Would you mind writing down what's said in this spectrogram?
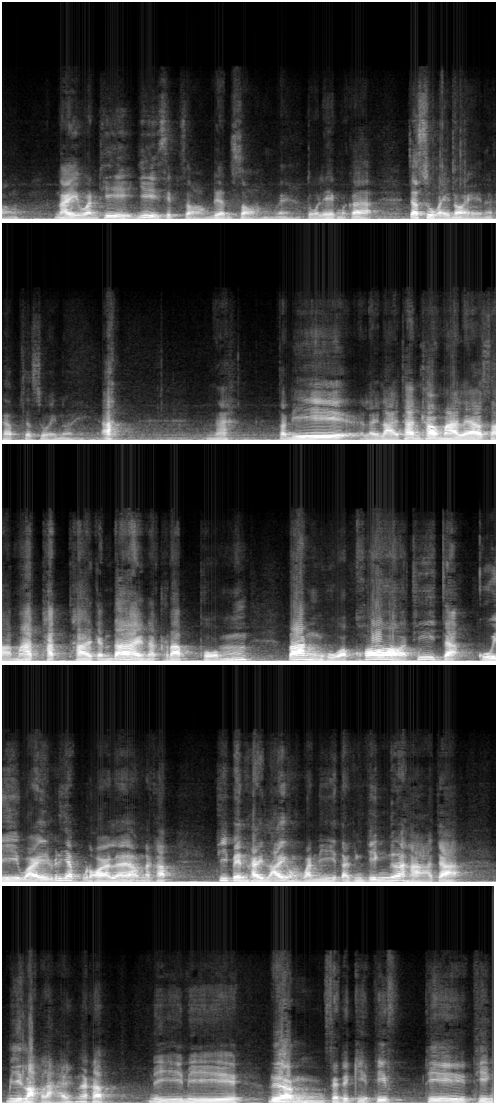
22222 ในวันที่ 22 เดือน2เนี่ยตัวเลขมันก็จะสวยหน่อยนะครับ จะสวยหน่อย อะ นะ ตอนนี้หลายๆ ท่านเข้ามาแล้วสามารถทักทายกันได้นะครับ ผมตั้งหัวข้อที่จะคุยไว้เรียบร้อยแล้วนะครับ ที่เป็นไฮไลท์ของวันนี้ แต่จริง ๆ เนื้อหาจะ มีหลากหลายนะครับ มีมีเรื่องเศรษฐกิจที่ที่ทิ้ง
